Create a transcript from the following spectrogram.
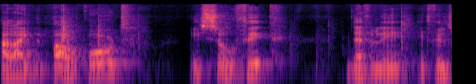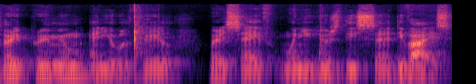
I like the power cord, it's so thick. Definitely it feels very premium and you will feel very safe when you use this uh, device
